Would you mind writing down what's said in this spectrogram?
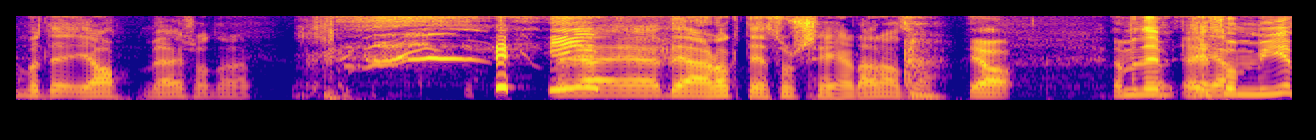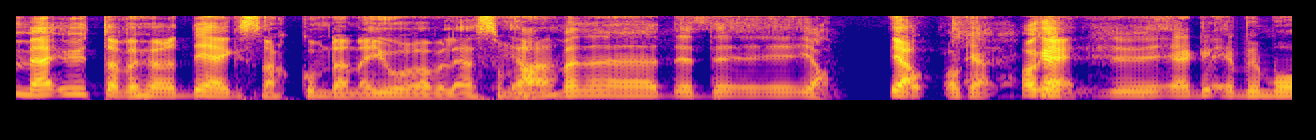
men det, ja, men jeg skjønner det. men jeg, det er nok det som skjer der, altså. Ja. ja men det, jeg får mye mer ut av å høre deg snakke om denne jorda vi leser om Ja, det. men eh, det, det Ja. Ja. Ok. okay. Jeg, jeg, vi må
